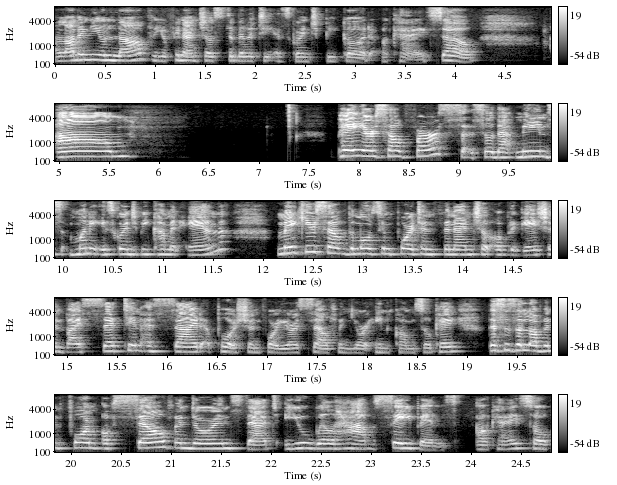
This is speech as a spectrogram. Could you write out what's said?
A lot of new love. Your financial stability is going to be good. Okay, so um pay yourself first so that means money is going to be coming in. Make yourself the most important financial obligation by setting aside a portion for yourself and your incomes okay? This is a loving form of self-endurance that you will have savings okay? So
